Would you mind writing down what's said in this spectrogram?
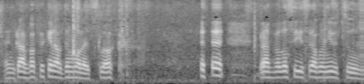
And Grandpa picking up the mullets, look. Grandpa go see yourself on YouTube.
